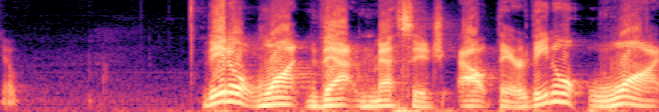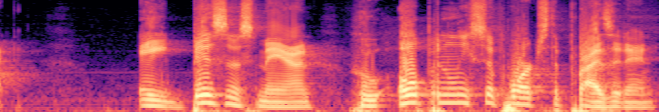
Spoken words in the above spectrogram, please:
Yep. They don't want that message out there. They don't want a businessman who openly supports the president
